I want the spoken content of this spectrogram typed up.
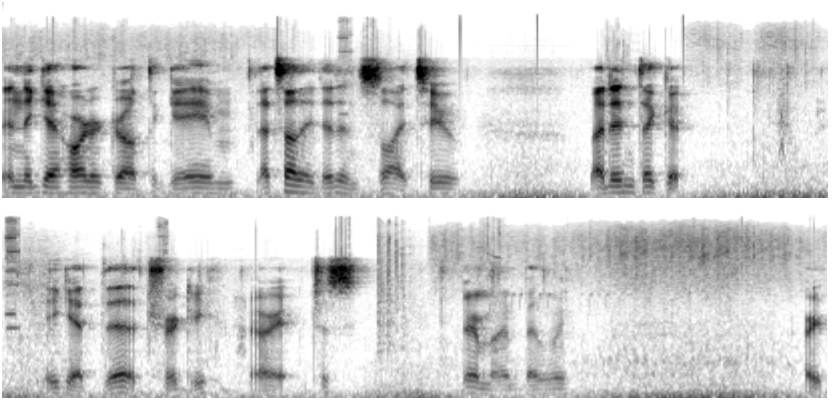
and they get harder throughout the game. That's how they did in Sly 2. I didn't think it. You get that tricky. Alright, just. Never mind, Bentley. Alright,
